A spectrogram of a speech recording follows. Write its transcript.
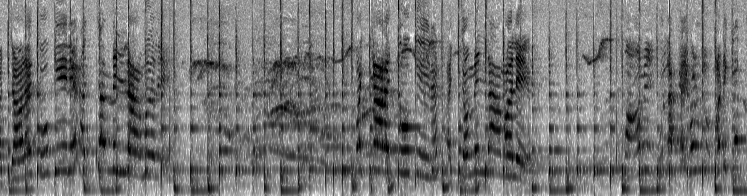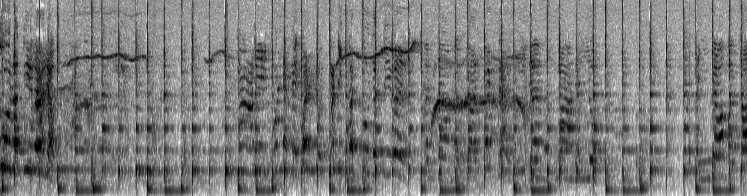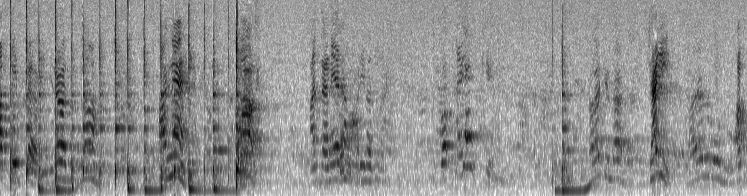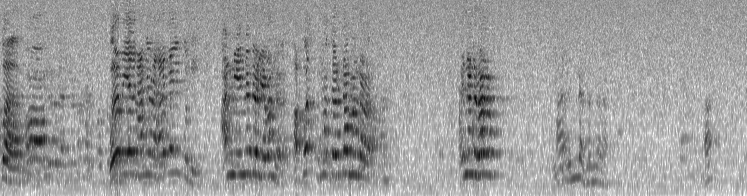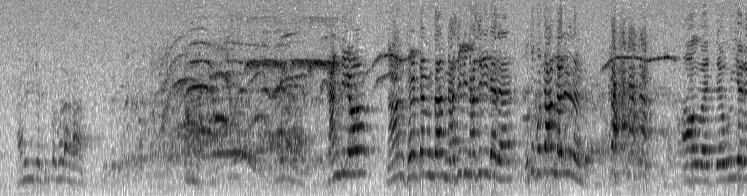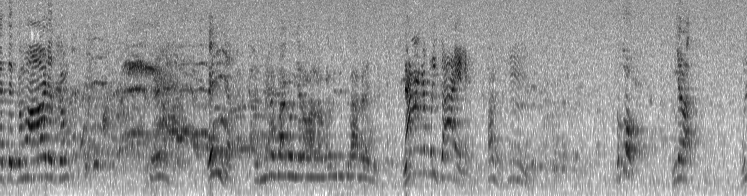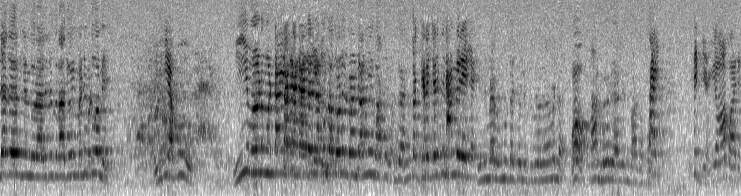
வீட்டிலே மச்சாளை தூக்கினேன் அச்சமில்லாமலே. மச்சாளை தூக்கினேன் அச்சமில்லாமலே. காத்துட்ட அண்ணன் அந்த நேரம் ஆடினது சரி. அப்ப வேற ஏது நானியோட கலக்கையும் சொல்லி. என்ன தெரிய வந்தவ அப்ப உண்மை தடுக்காம என்னண்டு வேணும்? என்ன சொன்னா அனுஜத்து இப்ப. கண்டியோ நான் கேட்டேன் தான் நசிவி நசிவி வேற. புதுக்குத்தான் வருகிறது அவற்ற உயரத்துக்கும் ஆளுக்கும் என்ன பார்க்க உயரமானவங்களும் இருக்கிறாங்களே நான் அப்படி காணையில ஜாயின் பண்ணி விடுவோமே. இந்தியாவு நீ வேணுமுண்டா தொழில் வேண்டாம் நீ பார்த்துக்கோ. இந்த கிடைச்சதுக்கு நான் வேற இல்லை. இனிமேல் உன்னிட்ட சொல்லி பிரயோஜனம் இல்லை. ஓ. நான் வேறு யாரையும் பார்க்க போறேன். ஐயா பாரு.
